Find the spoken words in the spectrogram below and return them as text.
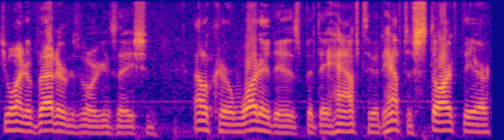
join a veterans organization. I don't care what it is, but they have to. They have to start there,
